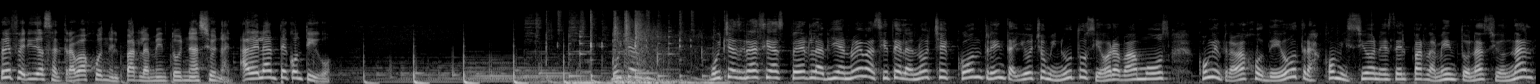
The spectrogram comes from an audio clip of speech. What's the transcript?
referidas al trabajo en el Parlamento Nacional. Adelante contigo. Muchas, muchas gracias, Perla Nueva, 7 de la noche con 38 minutos. Y ahora vamos con el trabajo de otras comisiones del Parlamento Nacional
